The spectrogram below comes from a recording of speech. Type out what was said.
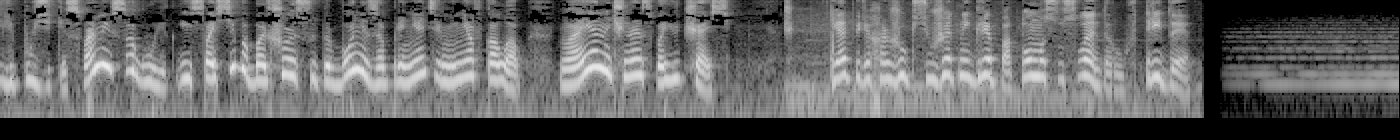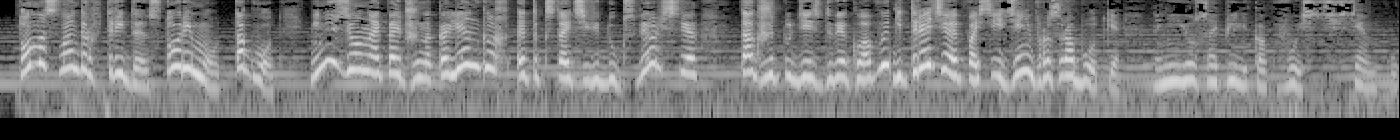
Привет, телепузики, с вами Сагулик, и спасибо большое Супербони за принятие меня в коллаб. Ну а я начинаю свою часть. Я перехожу к сюжетной игре по Томасу Слендеру в 3D. Томас Слендер в 3D, Story Mode. Так вот, меню сделано опять же на коленках. Это, кстати, редукс-версия. Также тут есть две главы. И третья по сей день в разработке. На нее запили как в стенку.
